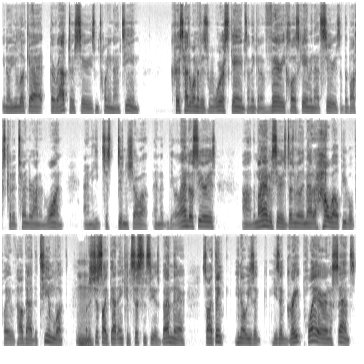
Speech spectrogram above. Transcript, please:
you know, you look at the Raptors series in 2019, Khris had one of his worst games, I think in a very close game in that series that the Bucks could have turned around and won and he just didn't show up. And the Orlando series, uh, the Miami series doesn't really matter how well people played with how bad the team looked, mm. but it's just like that inconsistency has been there. So I think you know he's a he's a great player in a sense,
